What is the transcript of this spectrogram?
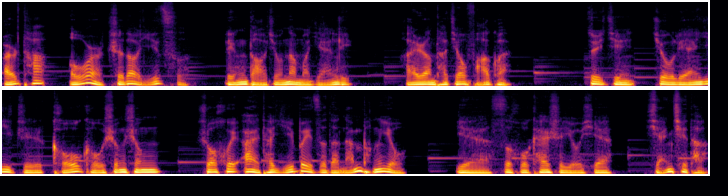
而他偶尔迟到一次，领导就那么严厉，还让他交罚款。最近就连一直口口声声说会爱他一辈子的男朋友，也似乎开始有些嫌弃他，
